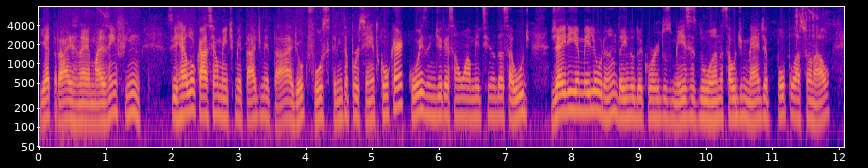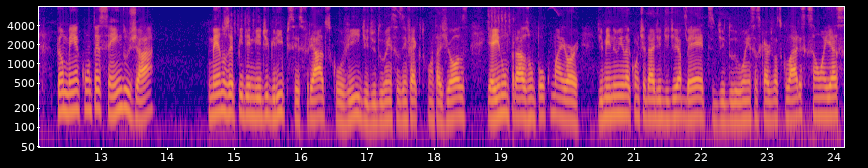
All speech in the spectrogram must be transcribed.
ir atrás, né? Mas enfim, se realocasse realmente metade, metade, ou que fosse 30%, qualquer coisa em direção à medicina da saúde, já iria melhorando aí no decorrer dos meses do ano a saúde média populacional, também acontecendo já menos epidemia de gripes, resfriados, covid, de doenças infecto-contagiosas, e aí num prazo um pouco maior, diminuindo a quantidade de diabetes, de doenças cardiovasculares, que são aí as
